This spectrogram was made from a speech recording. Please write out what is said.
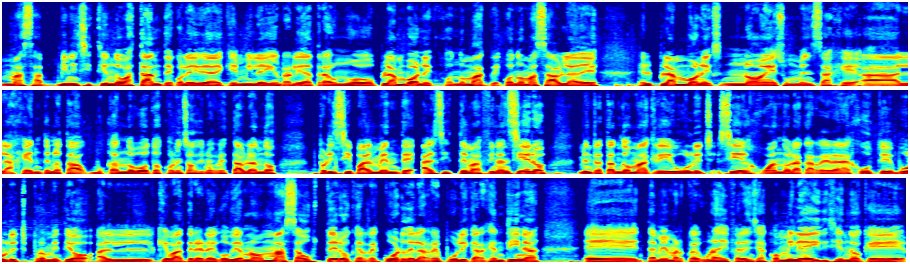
Massa viene insistiendo bastante con la idea de que ley en realidad trae un nuevo plan Bonex. Cuando, cuando Massa habla de el plan Bonex no es un mensaje a la gente, no está buscando votos con eso, sino que le está hablando principalmente al sistema financiero. Mientras tanto, Macri y Bullrich siguen jugando la carrera de ajuste. Bullrich prometió al que va a tener el gobierno más austero que recuerde la República Argentina. Eh, también marcó algunas diferencias con Milei, diciendo que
